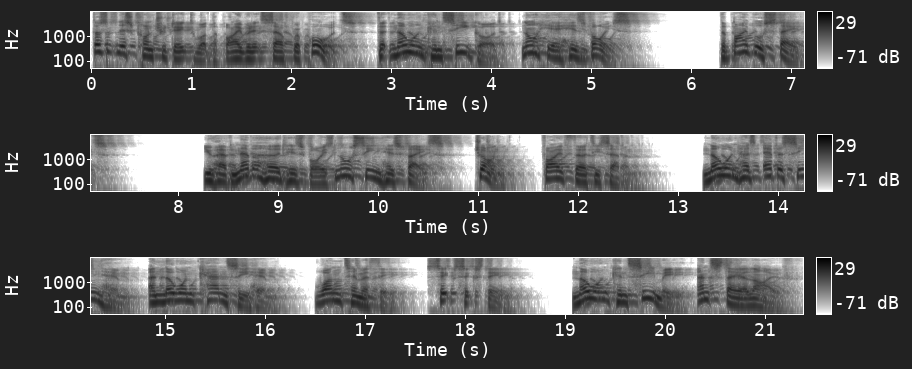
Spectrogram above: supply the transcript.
doesn't this contradict what the Bible itself reports, that no one can see God nor hear his voice? The Bible states, You have never heard his voice nor seen his face. John 5:37. No one has ever seen him, and no one can see him. 1 Timothy 6:16. No one can see me and stay alive.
